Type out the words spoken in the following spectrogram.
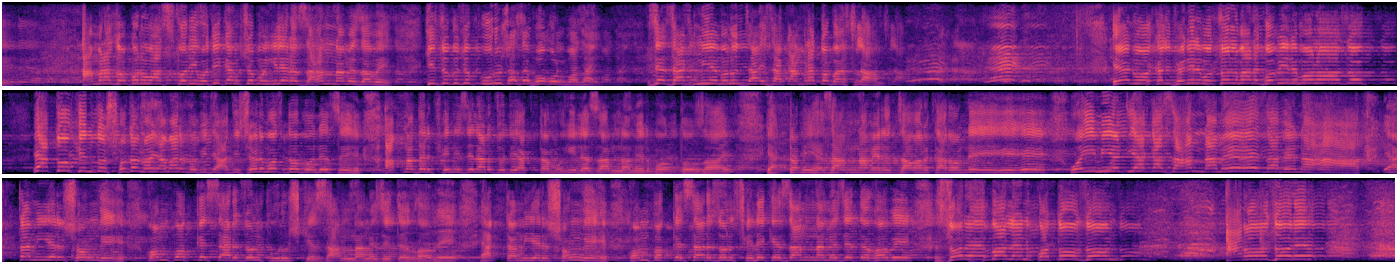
আমরা যখন ওয়াজ করি, অধিকাংশ মহিলারা জাহান নামে যাবে। কিছু কিছু পুরুষ আছে ভোগল বাজায়। যে যাক, নিয়ে মানুষ যায় যাক, আমরা তো বাঁচলাম। এ নোয়াখালী ফেনীর মুসলমান গভীর মনোযোগ এত কিন্তু সোজা নয়, আমার নবীজি হাদিসের মধ্যে বলেছে, আপনাদের ফেনী জেলার যদি একটা মহিলা জাহান নামের মধ্যে যায়, একটা মেয়ে জাহান নামের যাওয়ার কারণে ওই মেয়েটি একা জাহান নামে যাবে না। একটা মেয়ের সঙ্গে কমপক্ষে চারজন পুরুষকে জাহান নামে যেতে হবে, একটা মেয়ের সঙ্গে কমপক্ষে চারজন ছেলেকে জাহান নামে যেতে হবে। জোরে বলেন কতজন? আরও জোরে।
